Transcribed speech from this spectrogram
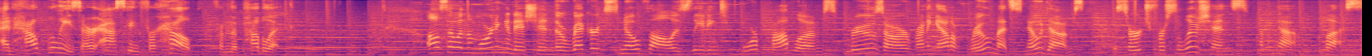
and how police are asking for help from the public. Also in the morning edition, the record snowfall is leading to more problems. Crews are running out of room at snow dumps. The search for solutions coming up. Plus,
